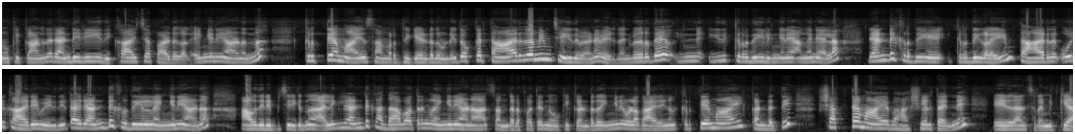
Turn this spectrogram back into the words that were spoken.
നോക്കിക്കാണുന്ന രണ്ട് രീതി കാഴ്ചപ്പാടുകൾ എങ്ങനെയാണെന്ന് കൃത്യമായി സമർത്ഥിക്കേണ്ടതുണ്ട്. ഇതൊക്കെ താരതമ്യം ചെയ്ത് വേണം എഴുതാൻ. വെറുതെ ഈ കൃതിയിൽ ഇങ്ങനെ അങ്ങനെയല്ല. രണ്ട് കൃതി കൃതികളെയും താരതമ്യം ഒരു കാര്യം എഴുതിയിട്ട് ആ രണ്ട് കൃതികളിൽ എങ്ങനെയാണ് അവതരിപ്പിച്ചിരിക്കുന്നത്? അല്ലെങ്കിൽ രണ്ട് കഥാപാത്രങ്ങൾ എങ്ങനെയാണ് ആ സന്ദർഭത്തെ നോക്കിക്കണ്ടത്? ഇങ്ങനെയുള്ള കാര്യങ്ങൾ കൃത്യമായി കണ്ടെത്തി ശക്തമായ ഭാഷയിൽ തന്നെ എഴുതാൻ ശ്രമിക്കുക.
